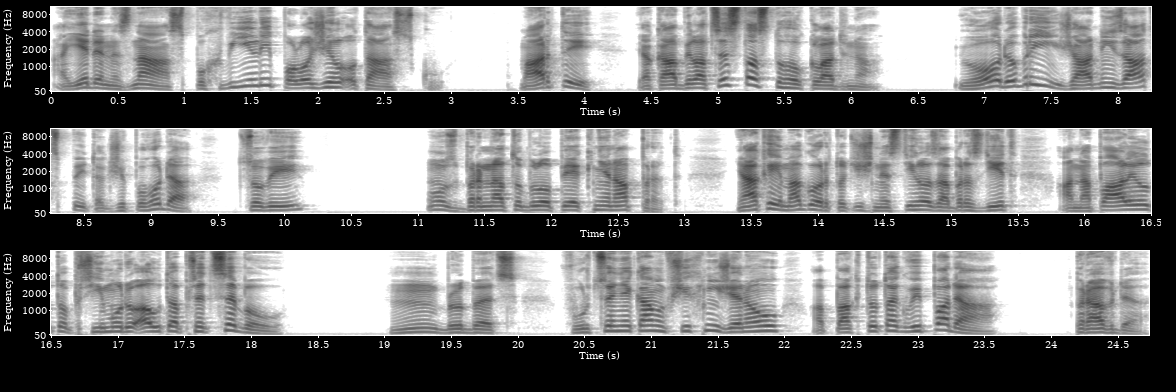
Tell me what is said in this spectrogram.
A jeden z nás po chvíli položil otázku. Marty, jaká byla cesta z toho Kladna? Jo, dobrý, žádný zácpy, takže pohoda. Co vy? No z Brna to bylo pěkně na prd. Nějaký magor totiž nestihl zabrzdit a napálil to přímo do auta před sebou. Hm, blbec, furt se někam všichni ženou a pak to tak vypadá. Pravda,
